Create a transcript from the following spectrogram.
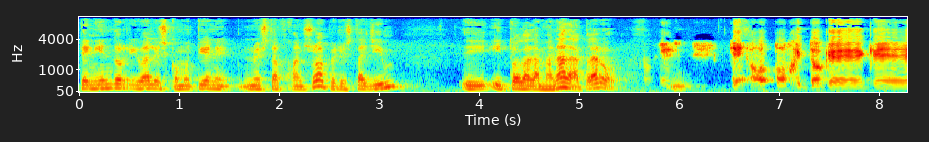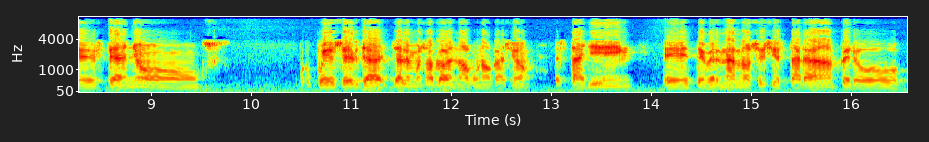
teniendo rivales como tiene, no está François, pero está Jim y, toda la manada, claro. ojito que, este año puede ser, ya, ya lo hemos hablado en alguna ocasión. Está Jean, eh, Tebernard no sé si estará, pero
